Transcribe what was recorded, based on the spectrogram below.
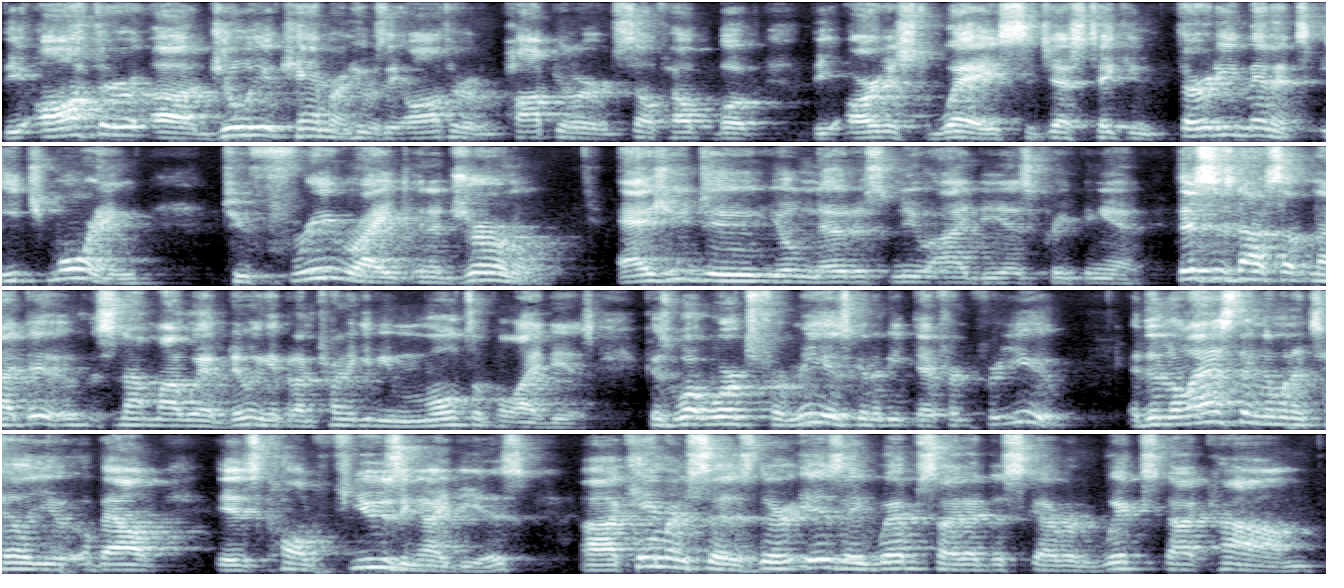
The author, uh, Julia Cameron, who was the author of a popular self-help book, The Artist Way, suggests taking 30 minutes each morning to free write in a journal. As you do, you'll notice new ideas creeping in. This is not something I do. This is not my way of doing it, but I'm trying to give you multiple ideas because what works for me is going to be different for you. And then the last thing I want to tell you about is called fusing ideas. Uh, Cameron says there is a website I discovered, Wix.com.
